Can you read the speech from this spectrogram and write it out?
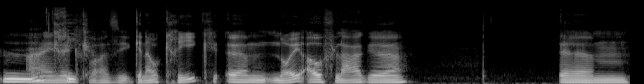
Hm, Eine Krieg. quasi, genau, Krieg, ähm, Neuauflage, ähm,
